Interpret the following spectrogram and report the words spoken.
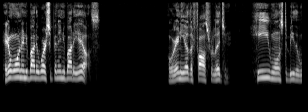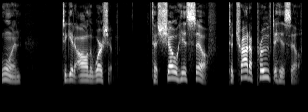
He don't want anybody worshiping anybody else or any other false religion. He wants to be the one to get all the worship, to show himself, to try to prove to himself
